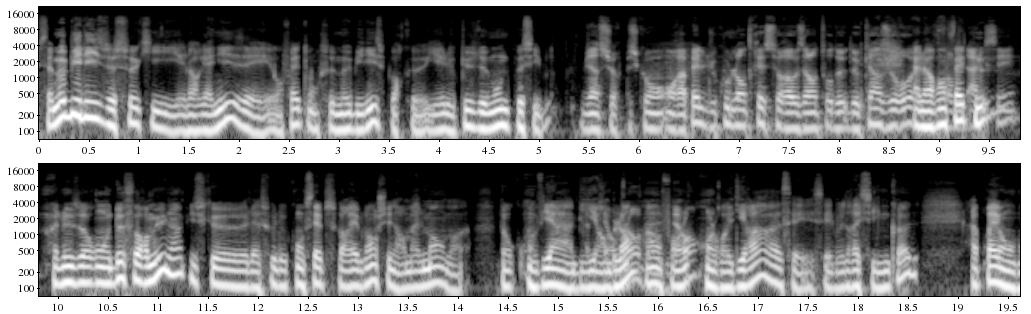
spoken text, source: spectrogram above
ça mobilise ceux qui l'organisent et en fait, on se mobilise pour qu'il y ait le plus de monde possible. Bien sûr, puisqu'on on rappelle, du coup, l'entrée sera aux alentours de, de 15 euros. Alors en fait, nous, aurons deux formules, hein, puisque la- le concept soirée blanche est normalement, bon, donc on vient un billet en en blanc, hein, on, le redira, c'est le dressing code. Après, on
